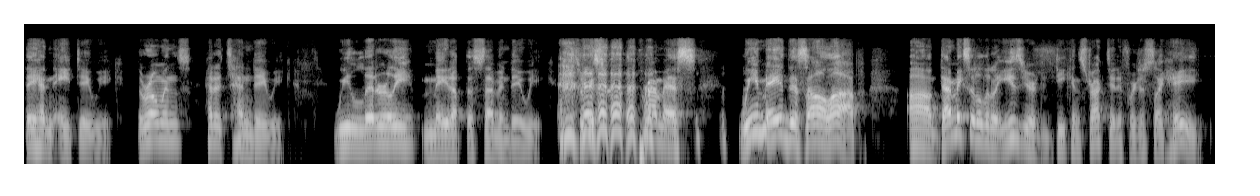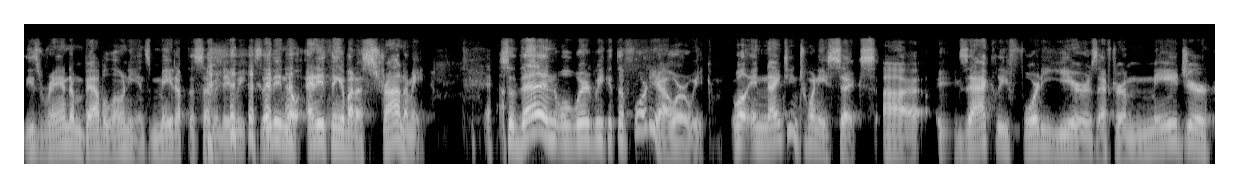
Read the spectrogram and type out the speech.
they had an eight day week. The Romans had a 10 day week. We literally made up the seven day week. So we the premise, we made this all up. Um, that makes it a little easier to deconstruct it if we're just like, hey, these random Babylonians made up the seven day week because they didn't know anything about astronomy. Yeah. So then, well, where'd we get the 40 hour week? Well, in 1926, uh, exactly 40 years after a major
